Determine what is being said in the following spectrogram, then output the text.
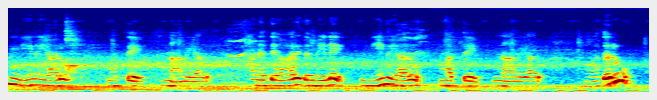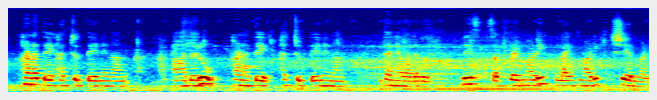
ನೀನು ಯಾರು ಮತ್ತೆ ನಾನು ಯಾರು? ಹಣತೆ ಹಾರಿದ ಮೇಲೆ ನೀನು ಯಾರು ಮತ್ತೆ ನಾನು ಯಾರು? ಆದರೂ ಹಣತೆ ಹಚ್ಚುತ್ತೇನೆ ನಾನು. ಆದರೂ ಹಣತೆ ಹಚ್ಚುತ್ತೇನೆ ನಾನು. ಧನ್ಯವಾದಗಳು. ಪ್ಲೀಸ್ ಸಬ್ಸ್ಕ್ರೈಬ್ ಮಾಡಿ, ಲೈಕ್ ಮಾಡಿ, ಶೇರ್ ಮಾಡಿ.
